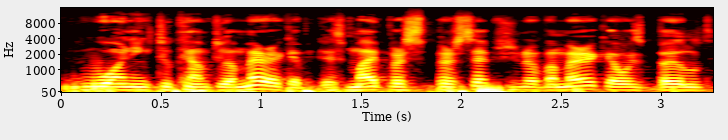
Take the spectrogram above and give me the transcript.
wanting to come to America because my perception of America was built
